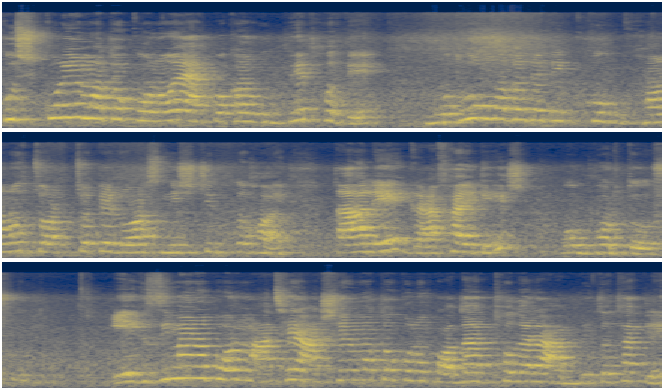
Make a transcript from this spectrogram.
ফুসকুড়ির মতো কোনো এক প্রকার উদ্ভেদ হতে মধুর মতো যদি খুব ঘন চটচটে রস নিশ্চিত হয়, তাহলে গ্রাফাইটিস অভ্যর্ত ওষুধ। এক্সিমার ওপর মাছের আঁশের মতো কোনো পদার্থ দ্বারা আবৃত থাকলে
